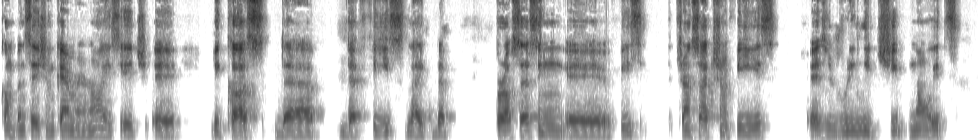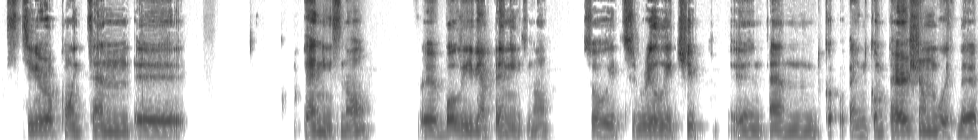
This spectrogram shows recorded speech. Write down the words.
compensation camera, no? ACH, because the the fees like the processing fees, transaction fees is really cheap. No, it's zero point ten pennies, no, Bolivian pennies, no so it's really cheap in, and in comparison with the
